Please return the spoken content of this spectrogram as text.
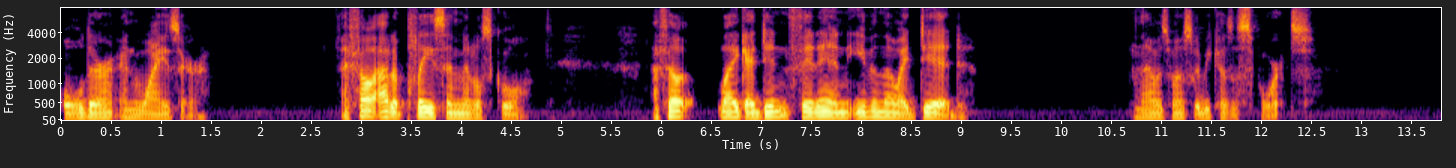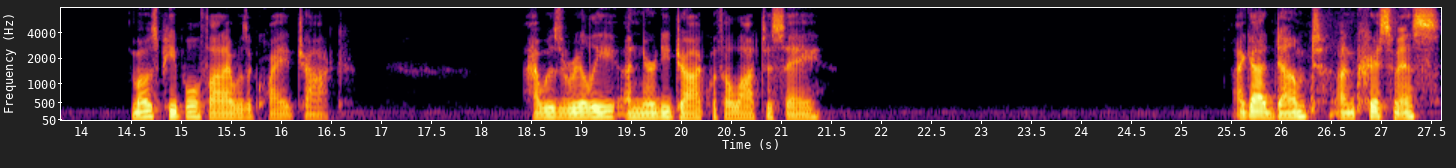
older and wiser. I felt out of place in middle school. I felt like I didn't fit in, even though I did. And that was mostly because of sports. Most people thought I was a quiet jock. I was really a nerdy jock with a lot to say. I got dumped on Christmas,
